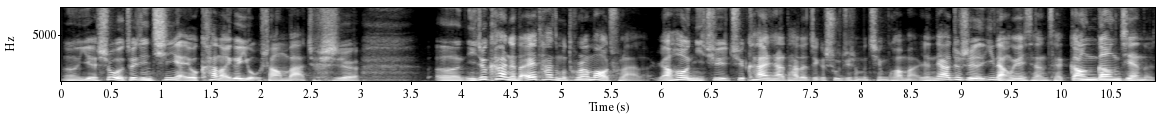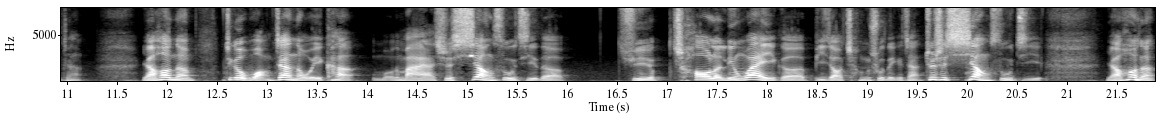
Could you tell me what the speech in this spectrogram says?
嗯，也是我最近亲眼又看到一个友商吧，就是，呃，你就看着他，哎，他怎么突然冒出来了？然后你去去看一下他的这个数据什么情况嘛？人家就是一两个月前才刚刚建的站。然后呢，这个网站呢，我一看，我的妈呀，是像素级的，去抄了另外一个比较成熟的一个站，就是像素级。然后呢，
